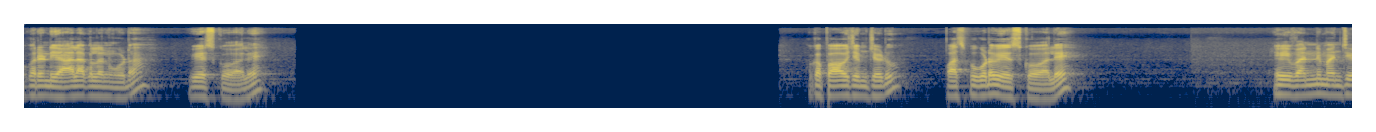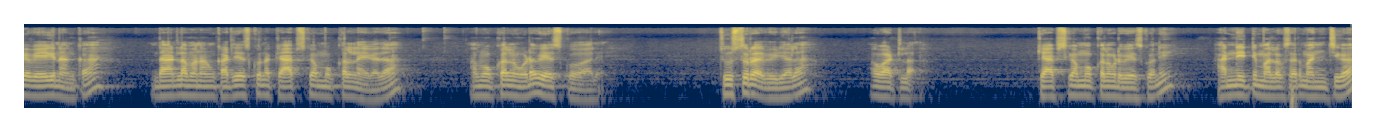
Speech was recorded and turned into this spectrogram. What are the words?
ఒక రెండు యాలకులను కూడా వేసుకోవాలి. ఒక పావు చెంచాడు పసుపు కూడా వేసుకోవాలి. ఇవన్నీ మంచిగా వేగినాక దాంట్లో మనం కట్ చేసుకున్న క్యాప్సికమ్ ముక్కలు ఉన్నాయి కదా ఆ ముక్కలను కూడా వేసుకోవాలి. చూస్తురా వీడియోలో? అవి అట్లా. క్యాప్సికమ్ ముక్కలను కూడా వేసుకొని అన్నిటిని మళ్ళీ ఒకసారి మంచిగా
